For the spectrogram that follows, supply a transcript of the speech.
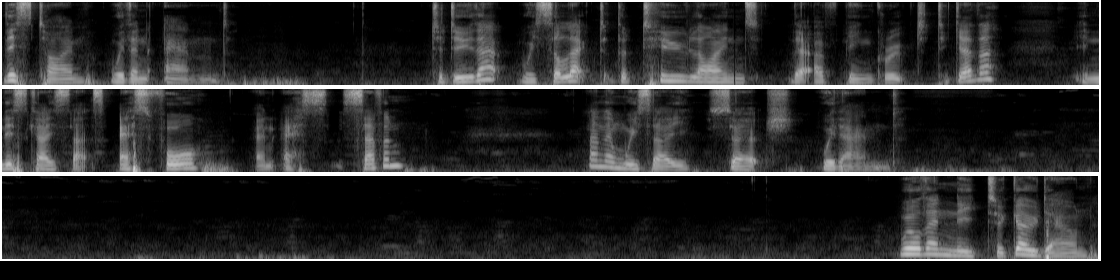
this time with an AND. To do that, we select the two lines that have been grouped together. In this case, that's S4 and S7 and then we say search with AND. We'll then need to go down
